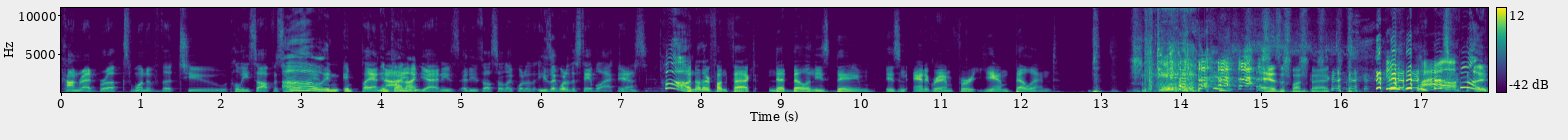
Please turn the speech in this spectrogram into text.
Conrad Brooks, one of the two police officers Oh, in, in- in- Plan in 9. Plan 9? Yeah, and he's and he's also like one of the he's like one of the stable actors. Another fun fact Ned Bellamy's name is an anagram for Yam Bellend. That is a fun fact. Wow.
